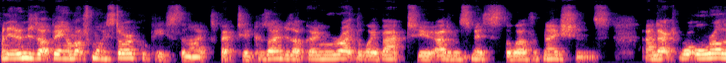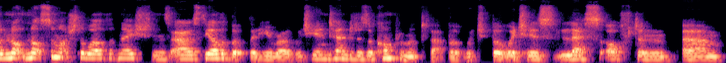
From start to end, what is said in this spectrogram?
and it ended up being a much more historical piece than I expected because I ended up going right the way back to Adam Smith's The Wealth of Nations, and act, or rather, not not so much The Wealth of Nations as the other book that he wrote, which he intended as a complement to that book, which but which is less often um,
